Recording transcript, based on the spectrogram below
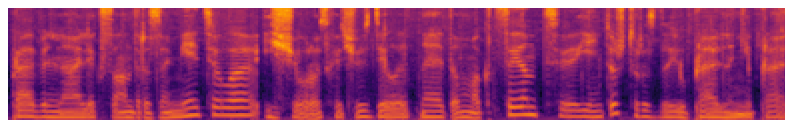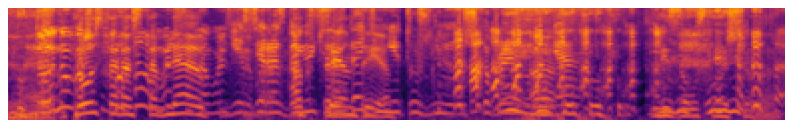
Правильно Александра заметила. Еще раз хочу сделать на этом акцент. Я не то, что раздаю правильно, неправильно. Да я ну просто что, расставляю. Если раздаете, Акценты. мне тоже немножко. Лиза услышала.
